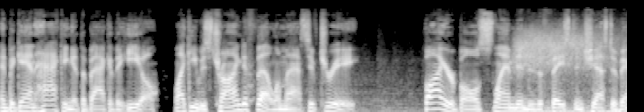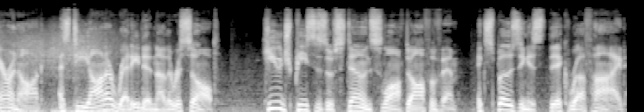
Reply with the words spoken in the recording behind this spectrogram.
and began hacking at the back of the heel, like he was trying to fell a massive tree. Fireballs slammed into the face and chest of Aranog as Tiana readied another assault. Huge pieces of stone sloughed off of him, exposing his thick, rough hide.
